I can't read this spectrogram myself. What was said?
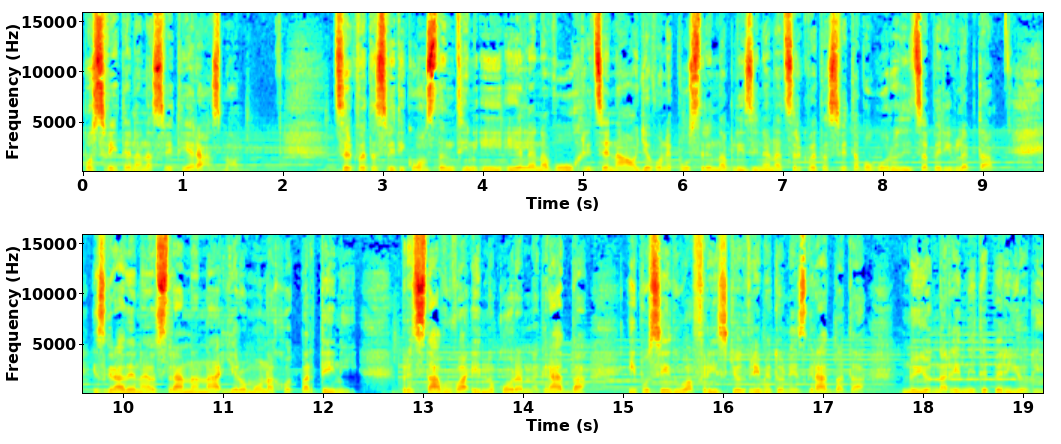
посветена на Свети Еразмо. Црквата Свети Константин и Елена во Охрид се наоѓа во непосредна близина на црквата Света Богородица Перивлепта. Изградена е од страна на јеромонахот Партени. Представува еднокорамна градба и поседува фрески од времето на изградбата, но и од наредните периоди,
